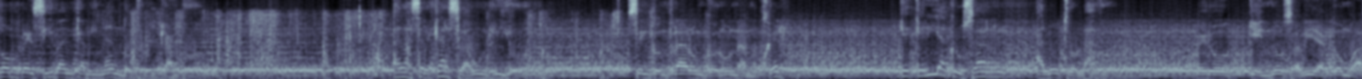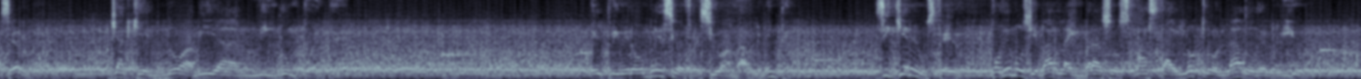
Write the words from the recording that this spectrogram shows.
hombres iban caminando por el campo. Al acercarse a un río, se encontraron con una mujer que quería cruzar al otro lado, pero que no sabía cómo hacerlo, ya que no había ningún puente. El primer hombre se ofreció amablemente. Si quiere usted, podemos llevarla en brazos hasta el otro lado del río.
